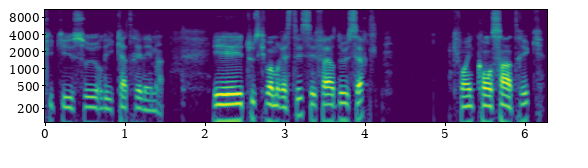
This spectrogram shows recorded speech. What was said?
cliquer sur les quatre éléments. Et tout ce qui va me rester, c'est faire deux cercles qui vont être concentriques.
